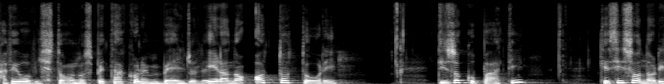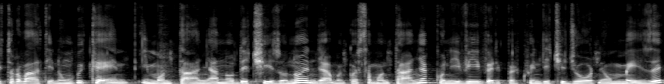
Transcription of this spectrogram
avevo visto uno spettacolo in Belgio, erano otto attori disoccupati, che si sono ritrovati in un weekend in montagna, hanno deciso noi andiamo in questa montagna con i viveri per 15 giorni o un mese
